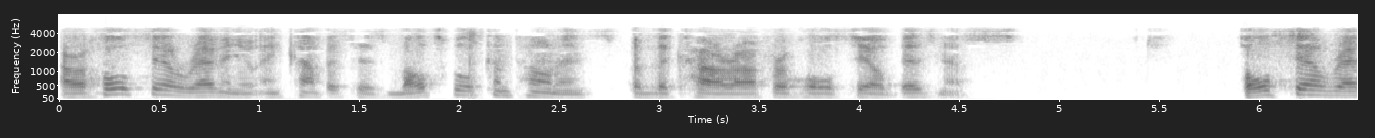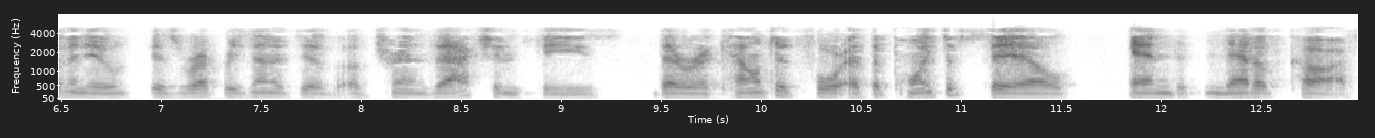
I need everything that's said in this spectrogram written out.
Our wholesale revenue encompasses multiple components of the CarOffer wholesale business. Wholesale revenue is representative of transaction fees that are accounted for at the point of sale and net of cost.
